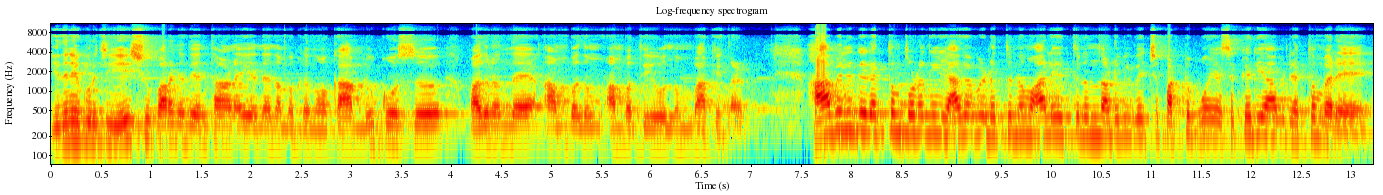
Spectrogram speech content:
ഇതിനെക്കുറിച്ച് യേശു പറഞ്ഞത് എന്താണ് എന്ന് നമുക്ക് നോക്കാം. ലൂക്കോസ് പതിനൊന്ന് അമ്പതും അമ്പത്തി ഒന്നും വാക്യങ്ങൾ. ഹാബിലിന്റെ രക്തം തുടങ്ങി യാഗപീഠത്തിനും ആലയത്തിനും നടുവിൽ വെച്ച് പട്ടുപോയ സെക്കരിയാവിന്റെ രക്തം വരെ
